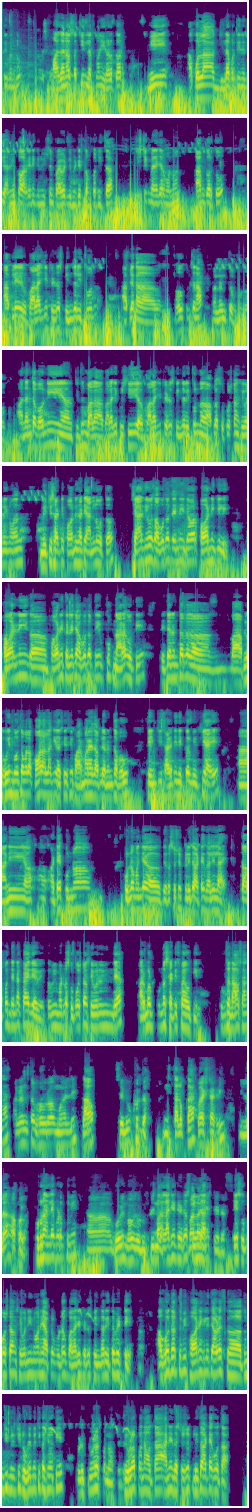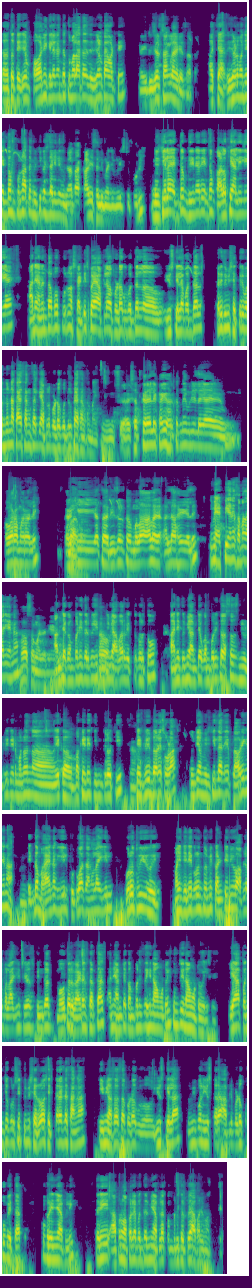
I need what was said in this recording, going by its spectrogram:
शेतकरी बंधू. माझं नाव सचिन लक्ष्मण हिरळकर. मी अकोला जिल्हा प्रतिनिधी Hanvika organic investment private limited कंपनीचा डिस्ट्रिक्ट मॅनेजर म्हणून काम करतो. आपले बालाजी ट्रेडर्स पिंजर इथून आपल्या का भाऊ तुमचं नाव? अनंत. अनंत भाऊनी तिथून बाला बालाजी कृषी बालाजी ट्रेडर्स पिंजर इथून आपला सुपरस्टार सेवन वन मिरचीसाठी फवारणीसाठी आणलं होतं. चार दिवस अगोदर त्यांनी याच्यावर फवारणी केली. फवारणी फवारणी करण्याच्या अगोदर ते खूप नाराज होते. त्याच्यानंतर अं, आपल्या गोविंद भाऊचा मला कॉल आला की असे असे फार्मर आहेत आपले अनंत भाऊ. त्यांची साडेतीन एकर मिरची आहे. अं, आणि अटॅक पूर्ण पूर्ण म्हणजे रसोशेप केलीचा अटॅक झालेला आहे. तर आपण त्यांना काय द्यावे? तर मी म्हटलं सुपरस्टार सेवन इन द्या. फार्मर पूर्ण सॅटिस्फाय होतील. तुमचं नाव सांगा. अनंत भाऊराव महल्ले. गाव सेलू खुर्द. तालुका? बास टाकळी जिल्हा अकोला. कुठून आणले प्रोडक्ट तुम्ही? अं, गोविंद भाऊ जोडून पिंजर. Balaji traders Balaji Pinjar traders. हे सुपरस्टार सेवन इन वन हे आपलं प्रोडक्ट बालाजी ट्रेडर्स पिंजर इथं भेटते. अगोदर तुम्ही फवारणी केली त्यावेळेस तुमची मिरची ढोबळी मिरची कशी होती? थोडी पिवळपणा होता आणि रसोशकलीचा अटॅक होता. तर त्याच्या फवारणी केल्यानंतर तुम्हाला आता रिझल्ट काय वाटते? रिझल्ट चांगला आहे याचा आता. अच्छा रिझल्ट म्हणजे एकदम पूर्ण आता मिरची कशी झालेली आहे? आता काळी झाली माझी मिरची पुरी. मिरचीला एकदम ग्रीनरी एकदम काळोखी आलेली आहे. आणि अनंताभाऊ पूर्ण सॅटिस्फाय आपल्या प्रोडक्टबद्दल युज केल्याबद्दल. तरी तुम्ही शेतकरी बंधूंना काय सांगसाल की आपल्या प्रोडक्टबद्दल काय सांगसाल माहिती? शेतकऱ्याला काही हरकत नाही या फवारा माराले. कारण. की याचा रिझल्ट मला आला आला आहे याले. तुम्ही हॅपी आहे ना? समाधानी आहे ना? हा. आमच्या कंपनीतर्फे हो. तुमचे मी आभार व्यक्त करतो. आणि तुम्ही आमच्या कंपनीचं असंच न्यूट्रिकेट म्हणून अं, एक बकेट आहे तीन किलोची. ते ड्रीपद्वारे सोडा. तुमच्या मिरचीला जे फ्लावरिंग आहे ना एकदम भयानक येईल फुटवा चांगला येईल ग्रोथ होईल. म्हणजे जेणेकरून तुम्ही कंटिन्यू आपल्या बालाजी ट्रेडर्स पिंजर बहुतर गायडन्स करताच आणि आमच्या कंपनीचंही नाव मोठं होईल तुमचंही नाव मोठं होईल. या पंचकृषीत तुम्ही सर्व शेतकऱ्यांना सांगा की मी असा असा प्रोडक्ट युज केला. तुम्ही पण युज करा. आपले प्रोडक्ट खूप येतात. खूप रेंज आहे आपली. तरी आपण वापरल्याबद्दल मी आपल्या कंपनीतर्फे आभारी मानतो.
